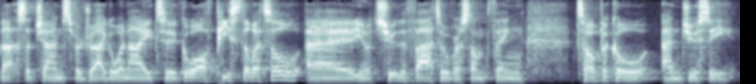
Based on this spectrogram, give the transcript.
That's a chance for Drago and I to go off piste a little, uh, you know, chew the fat over something topical and juicy.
